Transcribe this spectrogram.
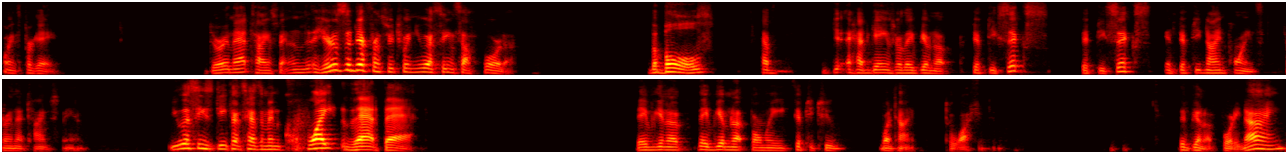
points per game during that time span. And here's the difference between USC and South Florida. The Bulls have had games where they've given up 56, 56, and 59 points during that time span. USC's defense hasn't been quite that bad. They've given up they've given up only 52 one time to Washington. They've given up 49.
